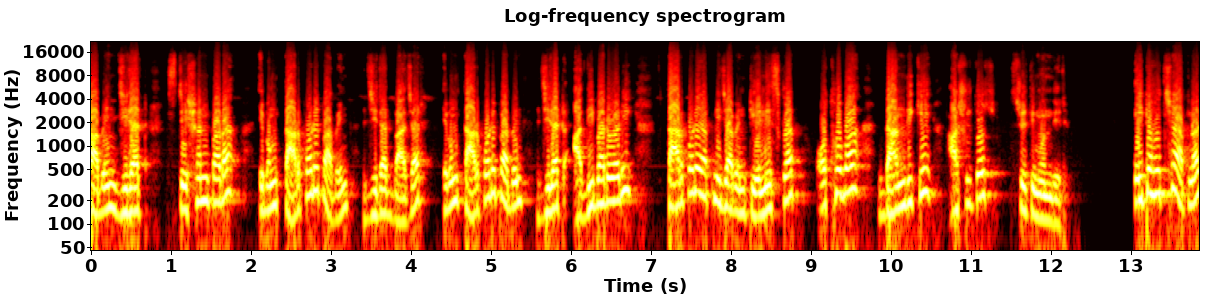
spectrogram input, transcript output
পাবেন জিরাট স্টেশন পাড়া এবং তারপরে পাবেন জিরাট বাজার এবং তারপরে পাবেন জিরাট আদি বারোয়ারি তারপরে আপনি যাবেন টিএনএস ক্লাব অথবা ডান দিকে আশুতোষ স্মৃতি মন্দির এইটা হচ্ছে আপনার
